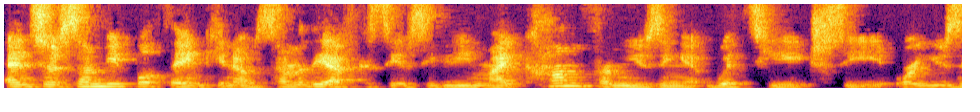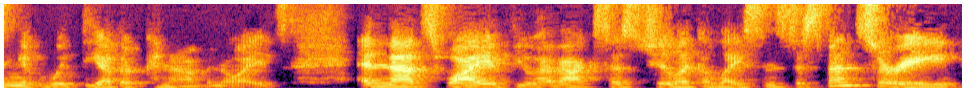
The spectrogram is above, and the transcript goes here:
And so some people think, you know, some of the efficacy of CBD might come from using it with THC or using it with the other cannabinoids. And that's why if you have access to like a licensed dispensary,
